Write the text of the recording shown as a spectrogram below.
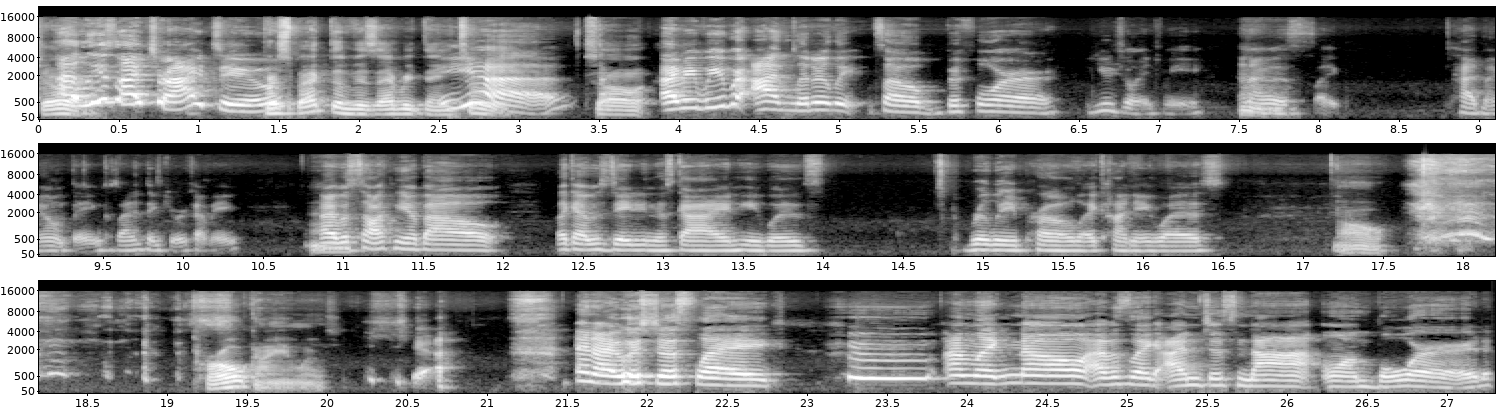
Sure. at least i try to perspective is everything too. yeah So I mean, we were. I literally. So before you joined me, and I Mhm. was like, had my own thing because I didn't think you were coming. I mm, was talking about like I was dating this guy, and he was really pro like Kanye West. oh pro Kanye West. yeah, and I was just like, hmm. I'm like, no. I was like, I'm just not on board,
